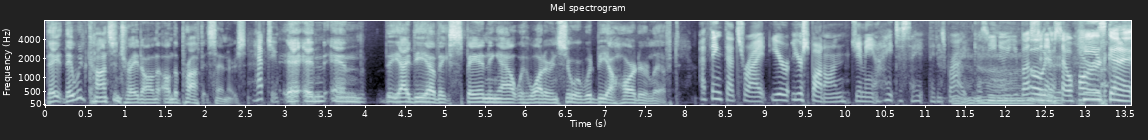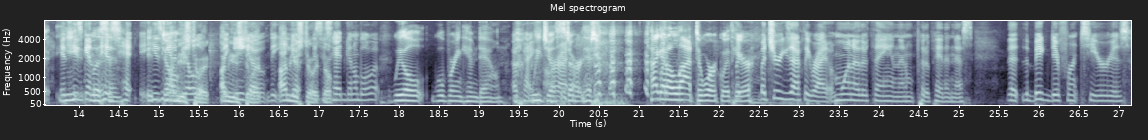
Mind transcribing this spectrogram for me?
they, they would concentrate on on the profit centers. Have to. A- And and the idea of expanding out with water and sewer would be a harder lift. I think that's right. You're you're spot on, Jimmy. I hate to say it that he's right because you know you busted Oh, him no. so hard. He's gonna- If he's gonna his listen, head, it he's gonna I'm used to it. I'm the used to it. The I'm ego. used to Is it. his head gonna blow up? We'll we'll bring him down. Okay, We just right. started. I got a lot to work with here. But you're exactly right. And one other thing, and then we'll put a pin in this. The, the big difference here is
